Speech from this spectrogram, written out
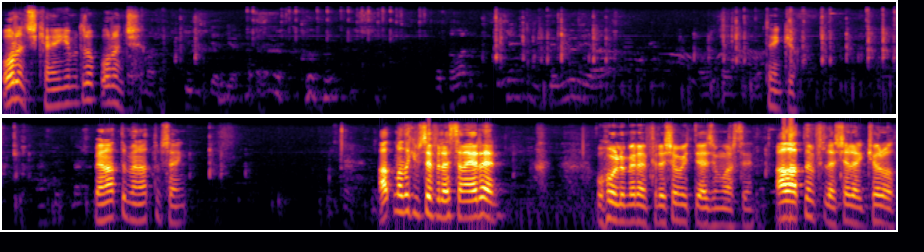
Orange, can you give me drop? Orange. Thank you. Ben attım, ben attım sen. Atmadı kimse flash sana Eren. Oğlum Eren flash'a mı ihtiyacın var senin? Al attım flash Eren kör ol.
